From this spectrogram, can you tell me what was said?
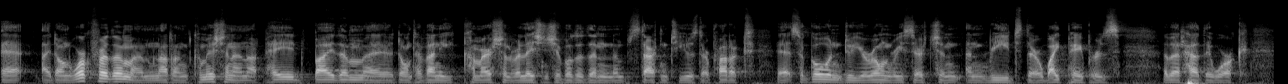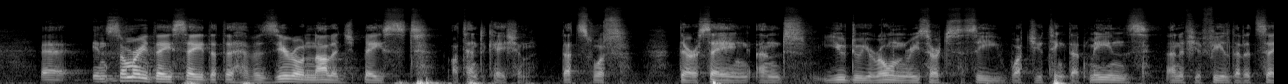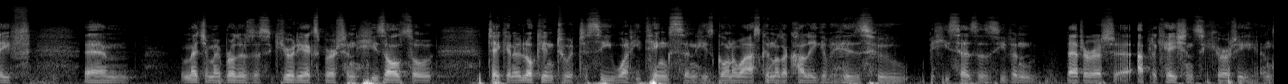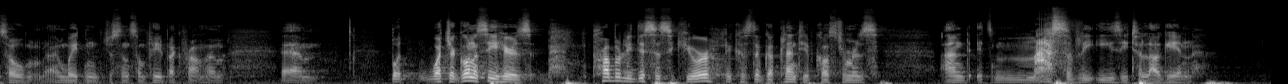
uh, I don't work for them. I'm not on commission. I'm not paid by them. I don't have any commercial relationship other than I'm starting to use their product. Uh, so go and do your own research and, and, read their white papers about how they work. Uh, in summary, they say that they have a zero knowledge based authentication. That's what they're saying, and you do your own research to see what you think that means and if you feel that it's safe. Um, imagine my brother's a security expert and he's also taken a look into it to see what he thinks and he's going to ask another colleague of his who he says is even better at uh, application security and so I'm waiting just on some feedback from him. Um, but what you're going to see here is probably this is secure because they've got plenty of customers and it's massively easy to log in.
